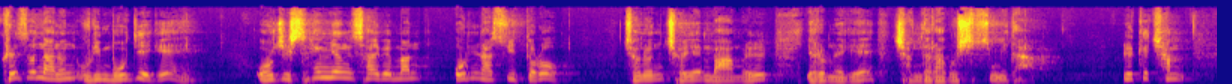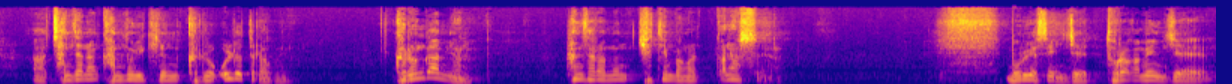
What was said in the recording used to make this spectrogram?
그래서 나는 우리 모두에게 오직 생명 사역에만 올인할 수 있도록 저는 저의 마음을 여러분에게 전달하고 싶습니다. 이렇게 참 아, 잔잔한 감동 일으키는 글을 올렸더라고요. 그런가 하면 한 사람은 채팅방을 떠났어요. 모르겠어요. 이제 돌아가면 이제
